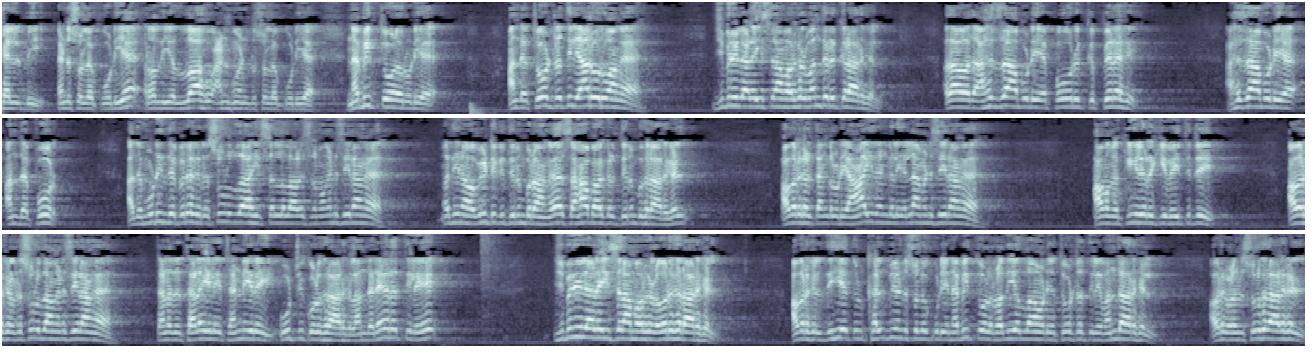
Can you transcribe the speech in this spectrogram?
கல்வி என்று சொல்லக்கூடிய ரதியல்லாஹு அன்ஹு என்று சொல்லக்கூடிய நபித்தோழருடைய அந்த தோற்றத்தில் யார் வருவாங்க? ஜிப்ரில் அலி இஸ்லாம் அவர்கள் வந்திருக்கிறார்கள். அதாவது அஹ்ஸாபுடைய போருக்கு பிறகு அஹ்ஸாபுடைய அந்த போர் அது முடிந்த பிறகு ரசூலுல்லாஹி சல்லா அலிஸ்லாம் என்ன செய்யறாங்க மதினா வீட்டுக்கு திரும்புறாங்க சஹாபாக்கள் திரும்புகிறார்கள். அவர்கள் தங்களுடைய ஆயுதங்களை எல்லாம் என்ன செய்யறாங்க அவங்க கீழிறக்கி வைத்துட்டு அவர்கள் ரசூலுல்லாஹ் என்ன செய்யறாங்க தனது தலையிலே தண்ணீரை ஊற்றிக் கொள்கிறார்கள். அந்த நேரத்திலே ஜிப்ரீல் அலை இஸ்லாம் அவர்கள் வருகிறார்கள். அவர்கள் திஹியத்துல் கல்வி என்று சொல்லக்கூடிய நபித்தோழர் ரதியுல்லாவுடைய தோற்றத்திலே வந்தார்கள். அவர்கள் வந்து சொல்கிறார்கள்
